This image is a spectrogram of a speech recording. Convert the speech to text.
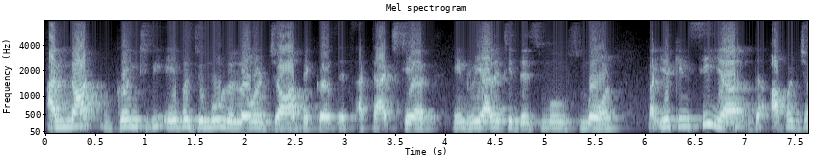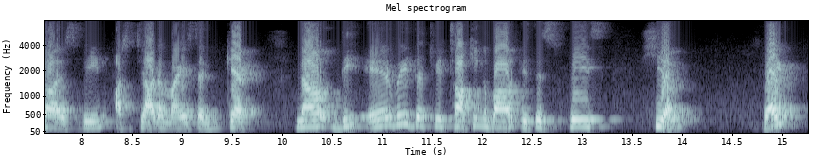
I'm not going to be able to move the lower jaw because it's attached here. In reality, this moves more. But you can see here, the upper jaw is being osteotomized and kept. Now, the airway that we're talking about is the space here, right?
